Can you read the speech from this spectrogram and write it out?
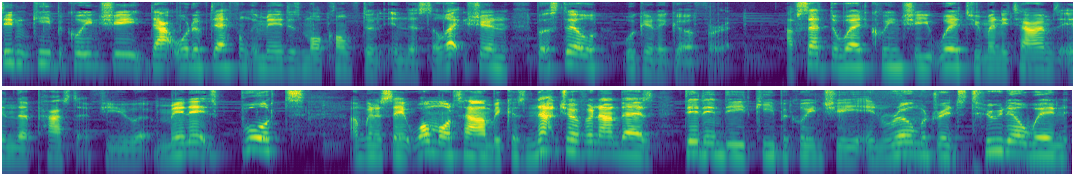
didn't keep a clean sheet. That would have definitely made us more confident in the selection, but still, we're going to go for it. I've said the word clean sheet way too many times in the past few minutes, but I'm going to say it one more time because Nacho Fernandez did indeed keep a clean sheet in Real Madrid's 2-0 win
